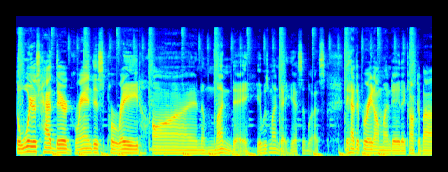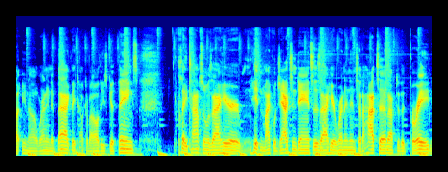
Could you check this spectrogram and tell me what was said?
the Warriors had their grandest parade on Monday. It was Monday, yes, it was. They had their parade on Monday. They talked about, you know, running it back. They talked about all these good things. Klay Thompson was out here hitting Michael Jackson dances, out here running into the hot tub after the parade.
